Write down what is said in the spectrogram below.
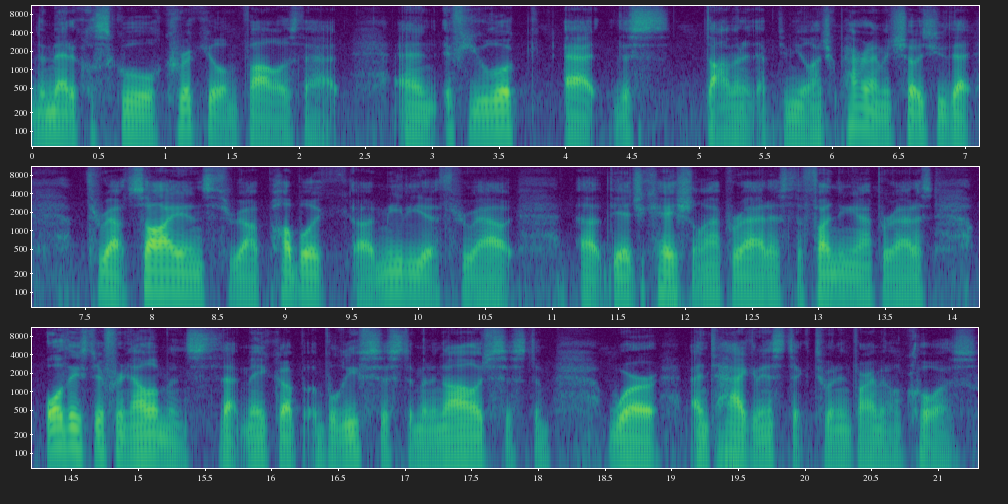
the medical school curriculum follows that. And if you look at this dominant epidemiological paradigm, it shows you that throughout science, throughout public uh, media, throughout uh, the educational apparatus, the funding apparatus, all these different elements that make up a belief system and a knowledge system were antagonistic to an environmental cause.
